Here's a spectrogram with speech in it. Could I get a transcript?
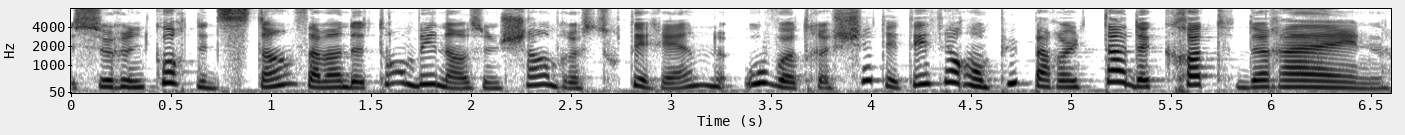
sur une courte distance avant de tomber dans une chambre souterraine où votre chute est interrompue par un tas de crottes de reine.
